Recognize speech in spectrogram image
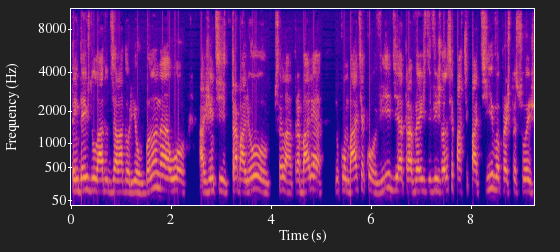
tem desde o lado de zeladoria urbana, ou a gente trabalhou, sei lá, trabalha no combate à Covid através de vigilância participativa para as pessoas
